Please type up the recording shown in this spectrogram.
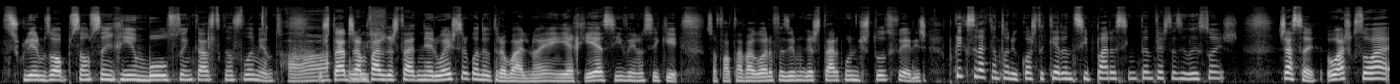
se escolhermos a opção sem reembolso em caso de cancelamento. Ah, o Estado já me pois. faz gastar dinheiro extra quando eu trabalho, não é? Em IRS, IVA e não sei o quê. Só faltava agora fazer-me gastar quando estou de férias. Porquê que será que António Costa quer antecipar assim tanto estas eleições? Já sei, eu acho que só há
